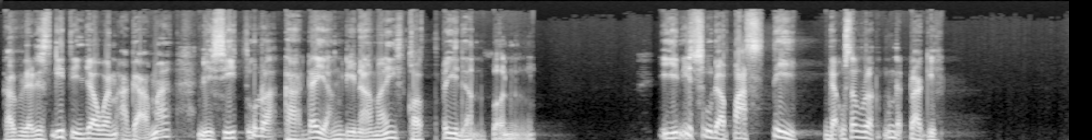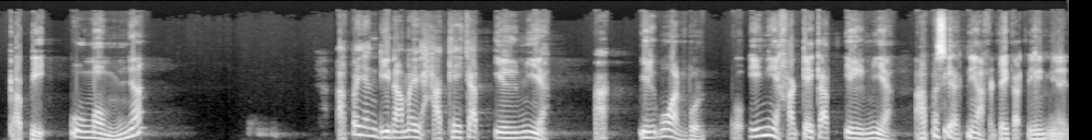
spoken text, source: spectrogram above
kalau dari segi tinjauan agama, di situlah ada yang dinamai kotri dan son. Ini sudah pasti, tidak usah ulang lagi. Tapi umumnya, apa yang dinamai hakikat ilmiah, nah, ilmuwan pun, oh, ini hakikat ilmiah apa sih artinya hakikat ilmiah?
